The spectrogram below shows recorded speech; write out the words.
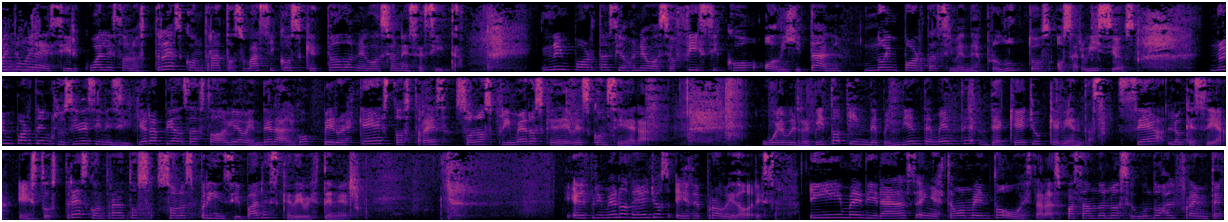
Hoy te voy a decir cuáles son los tres contratos básicos que todo negocio necesita. No importa si es un negocio físico o digital, no importa si vendes productos o servicios, no importa inclusive si ni siquiera piensas todavía vender algo, pero es que estos tres son los primeros que debes considerar. Vuelvo y repito, independientemente de aquello que vendas, sea lo que sea, estos tres contratos son los principales que debes tener. El primero de ellos es de proveedores. Y me dirás en este momento o estarás pasando los segundos al frente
